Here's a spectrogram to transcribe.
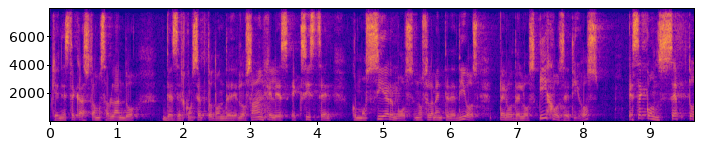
que en este caso estamos hablando desde el concepto donde los ángeles existen como siervos no solamente de Dios, pero de los hijos de Dios, ese concepto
